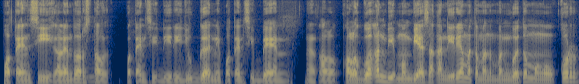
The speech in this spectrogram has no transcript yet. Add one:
potensi. Kalian tuh harus tahu potensi diri juga nih potensi band. Nah kalau kalau gua kan bi- membiasakan diri sama teman-teman gue tuh mengukur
